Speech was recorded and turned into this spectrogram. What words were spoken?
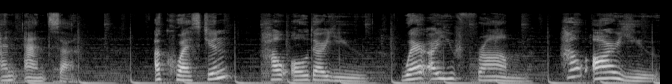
and answer. A question, how old are you? Where are you from? How are you?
